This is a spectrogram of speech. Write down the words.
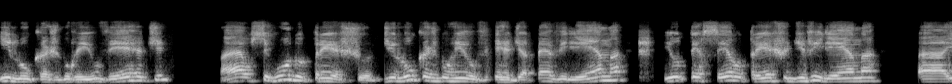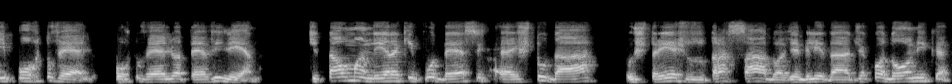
e Lucas do Rio Verde. Né? O segundo trecho de Lucas do Rio Verde até Vilhena e o terceiro trecho de Vilhena uh, e Porto Velho, Porto Velho até Vilhena, de tal maneira que pudesse uh, estudar os trechos, o traçado, a viabilidade econômica, de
